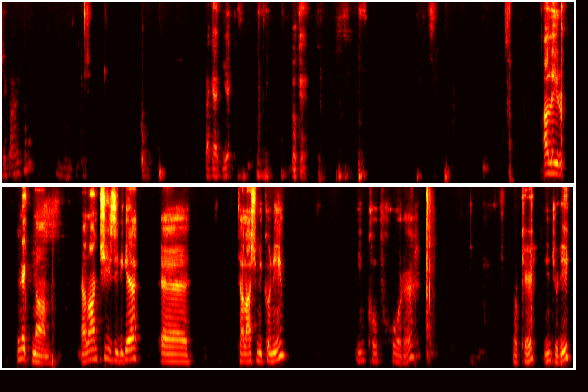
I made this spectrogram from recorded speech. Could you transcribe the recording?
چیکار می‌کنی؟ فقط یک. اوکی. علی نکنام الان چیزی دیگه تلاش می‌کنیم. این کوپ خورده اوکی اینجوری.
